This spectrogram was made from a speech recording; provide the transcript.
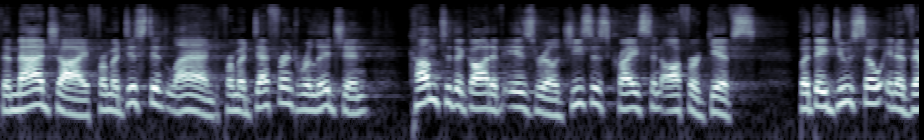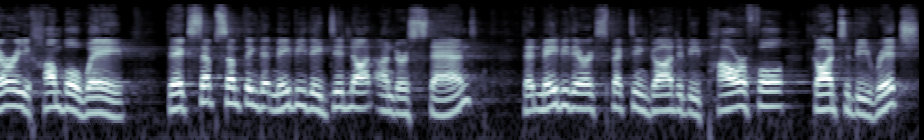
The Magi from a distant land, from a different religion, come to the God of Israel, Jesus Christ, and offer gifts. But they do so in a very humble way. They accept something that maybe they did not understand, that maybe they're expecting God to be powerful, God to be rich,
